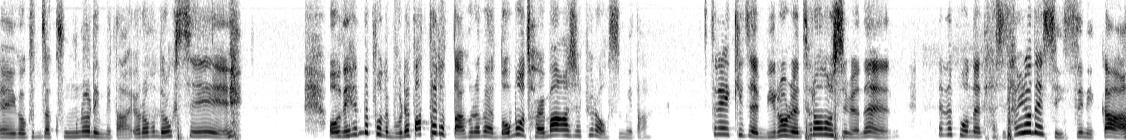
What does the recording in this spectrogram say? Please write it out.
예, 이거 진짜 국룰입니다. 여러분들 혹시 어디 핸드폰을 물에 빠뜨렸다 그러면 너무 절망하실 필요 없습니다. 스트레이키즈의 미로를 틀어놓으시면은 핸드폰을 다시 살려낼 수 있으니까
